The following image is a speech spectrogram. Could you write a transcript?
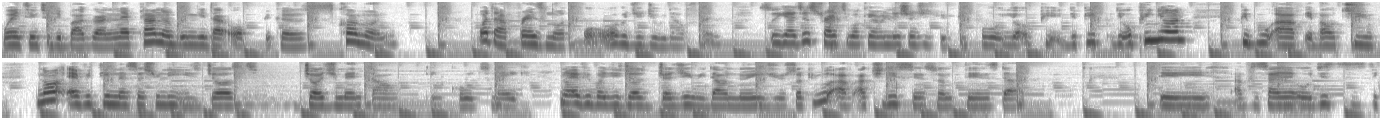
went into the background and I plan on bringing that up because come on, what are friends not for? What would you do without friends? So yeah, just try to work in relationships with people. Your opi- the people, the opinion people have about you. Not everything necessarily is just judgmental in quotes. Like not everybody is just judging without knowing you. Some people have actually seen some things that they have decided, oh, this is the,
